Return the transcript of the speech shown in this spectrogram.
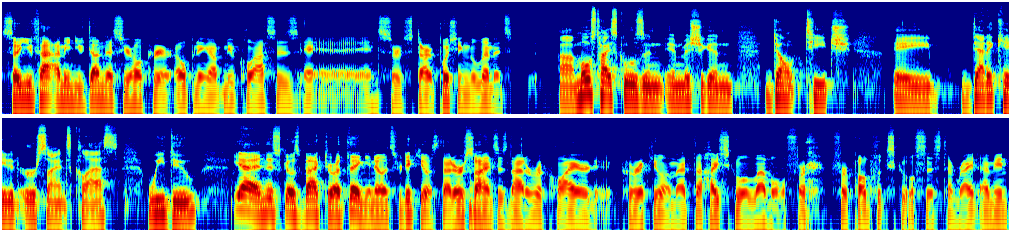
So you've had, I mean, you've done this your whole career, opening up new classes and, sort of start pushing the limits. Uh, most high schools in, in Michigan don't teach a dedicated earth science class. We do. Yeah, and this goes back to our thing. You know, it's ridiculous that earth science is not a required curriculum at the high school level for for public school system, right? I mean,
